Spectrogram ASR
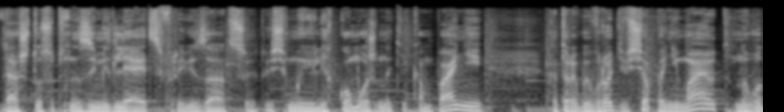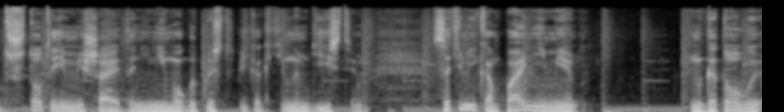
да, что, собственно, замедляет цифровизацию. То есть мы легко можем найти компании, которые бы вроде все понимают, но вот что-то им мешает, они не могут приступить к активным действиям. С этими компаниями готовы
